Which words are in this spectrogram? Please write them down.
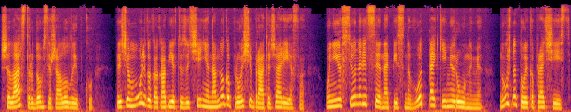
Шелар с трудом сдержал улыбку. Причем Ольга, как объект изучения, намного проще брата Джарефа. У нее все на лице написано вот такими рунами. Нужно только прочесть.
